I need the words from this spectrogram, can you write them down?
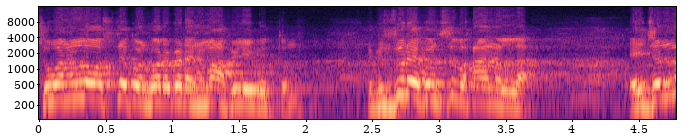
সুবান আল্লাহ অস্তে কোন ঘরে বেড়ানি মাহফিলই করতো না। একটু জোরে এখন সুবাহান আল্লাহ এই জন্য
